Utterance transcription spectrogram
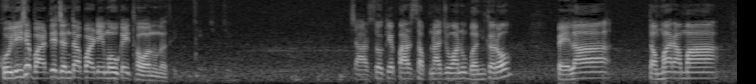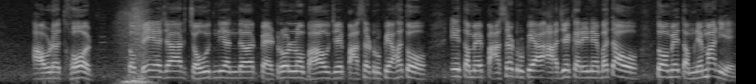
ખોલી છે. ભારતીય જનતા પાર્ટીમાં એવું કંઈ થવાનું નથી. ચારસો કે પાર સપના જોવાનું બંધ કરો. પહેલાં તમારામાં આવડત હોત તો બે હજાર ચૌદની અંદર પેટ્રોલનો ભાવ જે પાસઠ રૂપિયા હતો, એ તમે પાસઠ રૂપિયા આજે કરીને બતાવો તો અમે તમને માનીએ.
